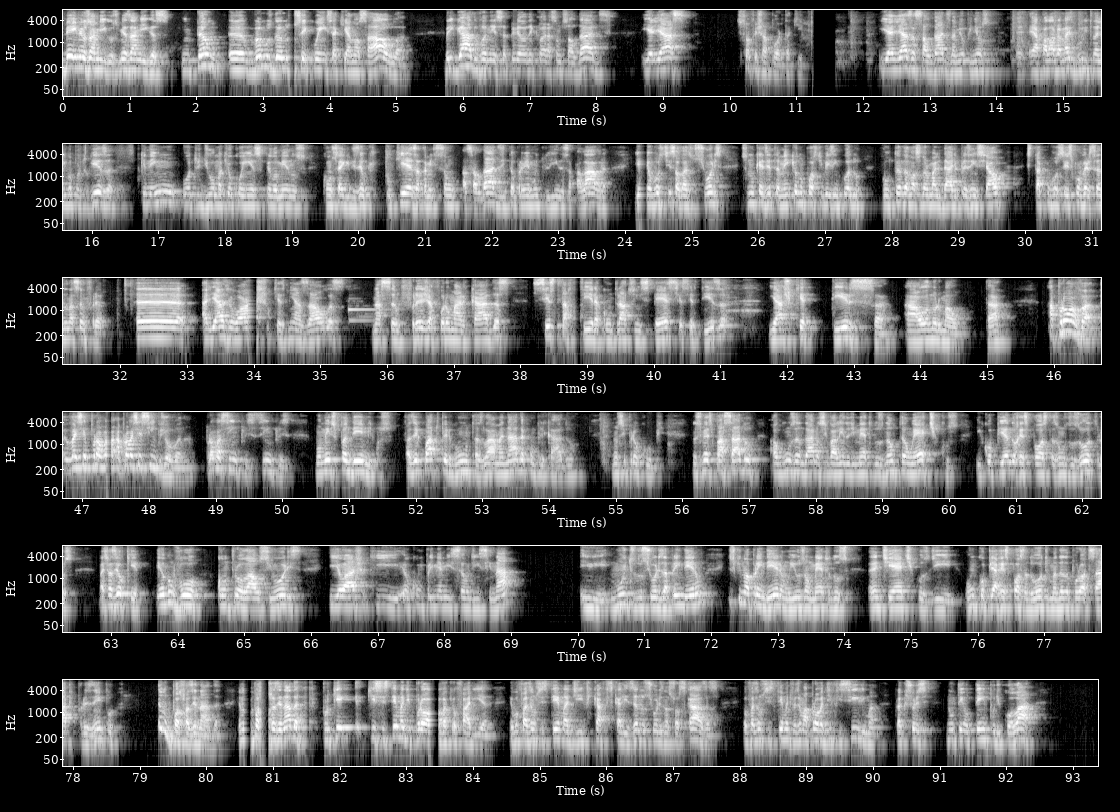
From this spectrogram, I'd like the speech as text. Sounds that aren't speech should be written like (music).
Bem, meus amigos, minhas amigas, então uh, vamos dando sequência aqui à nossa aula. Obrigado, Vanessa, pela declaração de saudades. E, aliás, só fechar a porta aqui. E, aliás, as saudades, na minha opinião, é, é a palavra mais bonita da língua portuguesa, porque nenhum outro idioma que eu conheço, pelo menos, consegue dizer o que, que exatamente são as saudades. Então, para mim, é muito linda essa palavra. E eu vou sentir saudades dos senhores. Isso não quer dizer também que eu não posso, de vez em quando, voltando à nossa normalidade presencial, estar com vocês conversando na Sanfran. Uh, aliás, eu acho que as minhas aulas na Sanfran já foram marcadas sexta-feira, contratos em espécie, é certeza, e acho que é terça a aula normal, tá? A prova vai ser prova, a prova vai ser simples, Giovana. Prova simples, simples. Momentos pandêmicos, fazer quatro perguntas lá, mas nada complicado. Não se preocupe. No semestre passado, alguns andaram se valendo de métodos não tão éticos e copiando respostas uns dos outros, mas fazer o quê? Eu não vou controlar os senhores e eu acho que eu cumpri minha missão de ensinar e muitos dos senhores aprenderam. Os que não aprenderam e usam métodos antiéticos de um copiar a resposta do outro mandando por WhatsApp, por exemplo, eu não posso fazer nada. Eu não posso fazer nada porque que sistema de prova que eu faria? Eu vou fazer um sistema de ficar fiscalizando os senhores nas suas casas? Eu vou fazer um sistema de fazer uma prova dificílima para que os senhores não tenham tempo de colar?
